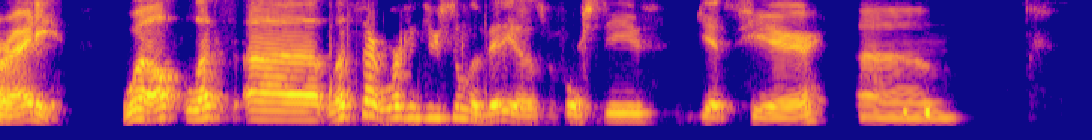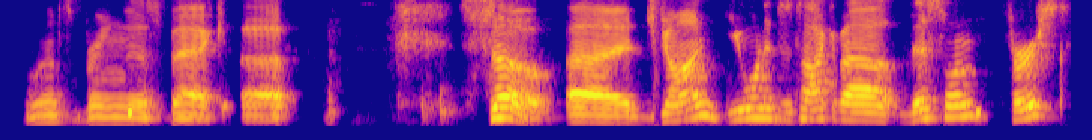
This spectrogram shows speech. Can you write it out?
righty. Well, let's uh let's start working through some of the videos before Steve gets here. Um, let's bring this back up. So, uh, John, you wanted to talk about this one first?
